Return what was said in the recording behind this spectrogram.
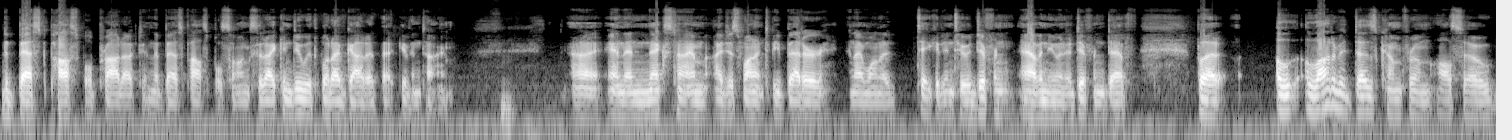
the best possible product and the best possible songs that I can do with what I've got at that given time. Uh, and then next time, I just want it to be better, and I want to take it into a different avenue and a different depth. But a, a lot of it does come from also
